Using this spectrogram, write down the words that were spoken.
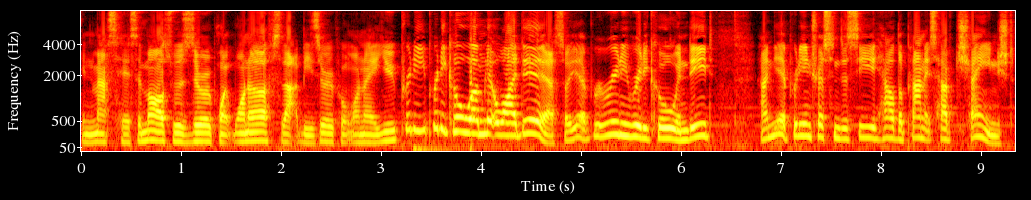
in mass here. So Mars was 0.1 Earth, so that'd be 0.1 AU. Pretty, pretty cool um, little idea. So yeah, really, really cool indeed. And yeah, pretty interesting to see how the planets have changed.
